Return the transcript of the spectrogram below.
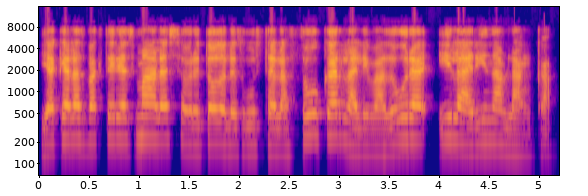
ya que a las bacterias malas sobre todo les gusta el azúcar, la levadura y la harina blanca.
